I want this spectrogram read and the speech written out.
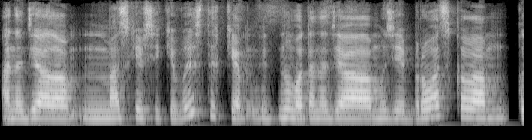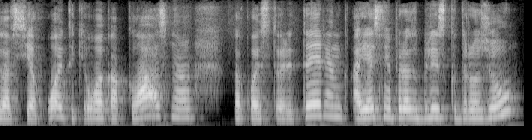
она делала в Москве всякие выставки. Ну вот она делала музей Бродского, куда все ходят, такие, ой, как классно, какой сторителлинг. А я с ней просто близко дружу.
